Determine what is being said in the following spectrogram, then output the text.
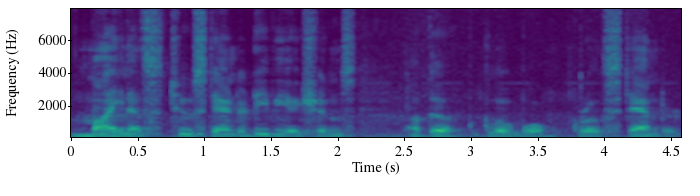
minus two standard deviations of the global growth standard.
